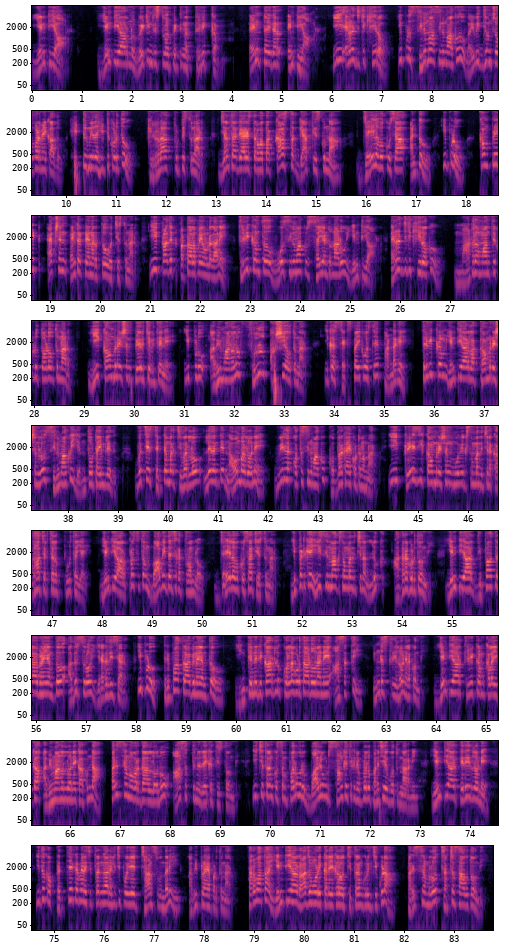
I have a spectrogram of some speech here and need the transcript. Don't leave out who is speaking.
Speaker 1: NTR. ఎన్టీఆర్ను waiting లిస్ట్లో పెట్టిన Trivikram. Young tiger NTR. ఈ ఎనర్జెటిక్ హీరో ఇప్పుడు సినిమా సినిమాకు వైవిధ్యం చూపడమే కాదు హిట్ మీద హిట్ కొడుతూ కిర్రాక్ పుట్టిస్తున్నాడు. జనతా గ్యారేజ్ తర్వాత కాస్త గ్యాప్ తీసుకున్న జైలవకుశ అంటూ ఇప్పుడు కంప్లీట్ యాక్షన్ ఎంటర్టైనర్తో వచ్చేస్తున్నాడు. ఈ ప్రాజెక్ట్ పట్టాలపై ఉండగానే త్రివిక్రమ్తో ఓ సినిమాకు సై అంటున్నాడు ఎన్టీఆర్. ఎనర్జెటిక్ హీరోకు మాటల మాంత్రికుడు తోడవుతున్నాడు. ఈ కాంబినేషన్ పేరు చెబితేనే ఇప్పుడు అభిమానులు ఫుల్ ఖుషి అవుతున్నారు. ఇక సెట్స్ పైకి వస్తే పండగే. త్రివిక్రమ్ ఎన్టీఆర్ల కాంబినేషన్లో సినిమాకు ఎంతో టైం లేదు. వచ్చే సెప్టెంబర్ చివర్లో లేదంటే నవంబర్లోనే వీళ్ళ కొత్త సినిమాకు కొబ్బరికాయ కొట్టనున్నారు. ఈ క్రేజీ కాంబినేషన్ మూవీకి సంబంధించిన కథా చర్చలు పూర్తయ్యాయి. ఎన్టీఆర్ ప్రస్తుతం బాబీ దర్శకత్వంలో జయలవకుశ చేస్తున్నారు. ఇప్పటికే ఈ సినిమాకు సంబంధించిన లుక్ అదరగొడుతోంది. ఎన్టీఆర్ ద్విపాత్రాభినయంతో అదుర్సులో ఇరగదీశాడు ఇప్పుడు త్రిపాత్రాభినయంతో ఇంకెన్ని రికార్డులు కొల్లగొడతాడోననే ఆసక్తి ఇండస్ట్రీలో నెలకొంది. ఎన్టీఆర్ త్రివిక్రమ్ కలయిక అభిమానుల్లోనే కాకుండా పరిశ్రమ వర్గాల్లోనూ ఆసక్తిని రేకెత్తిస్తోంది. ఈ చిత్రం కోసం పలువురు బాలీవుడ్ సాంకేతిక నిపుణులు పనిచేయబోతున్నారని ఎన్టీఆర్ కెరీర్లోనే ఇదొక ప్రత్యేకమైన చిత్రంగా నిలిచిపోయే ఛాన్స్ ఉందని అభిప్రాయపడుతున్నారు. తర్వాత ఎన్టీఆర్ రాజమౌళి కలయికలో చిత్రం గురించి కూడా పరిశ్రమలో చర్చ సాగుతోంది.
